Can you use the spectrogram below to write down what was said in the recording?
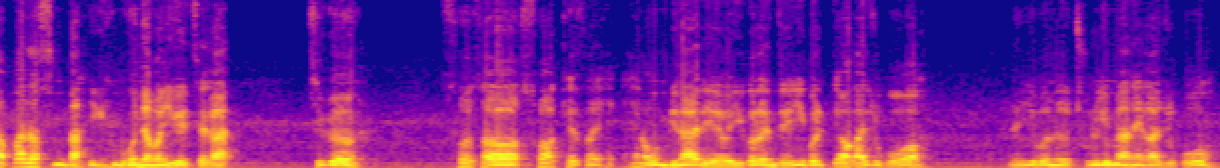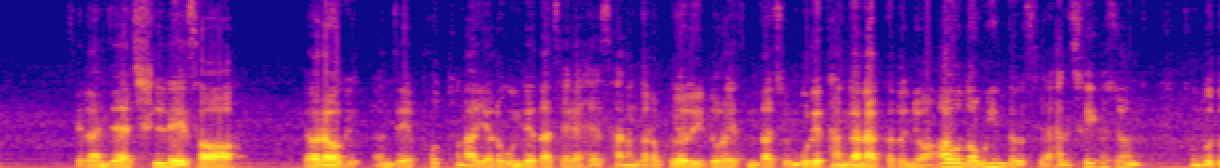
아, 빠졌습니다. 이게 뭐냐면 이게 제가 지금 수서 수확해서 해- 해놓은 미나리예요. 이걸 이제 잎을 떼어 가지고 이번에 줄기만 해가지고 제가 이제 실내에서 여러 개- 이제 포트나 여러 군데다 제가 해서 하는 거를 보여드리도록 하겠습니다. 지금 물에 담가놨거든요. 아우 너무 힘들었어요. 한 3시간 정도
